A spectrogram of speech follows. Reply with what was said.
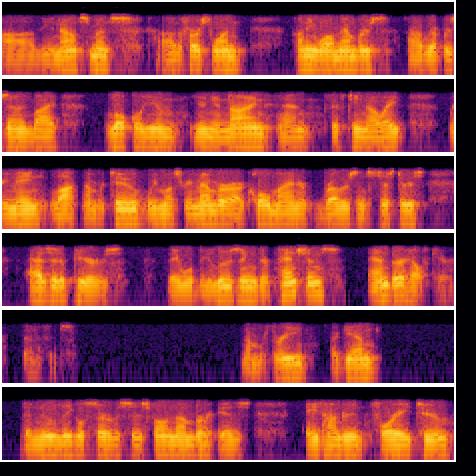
Uh, the announcements, uh, the first one, Honeywell members uh, represented by Local Un- Union 9 and 1508 remain locked. Number two, we must remember our coal miner brothers and sisters. As it appears, they will be losing their pensions and their health care benefits. Number three, again, the new legal services phone number is 800 482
